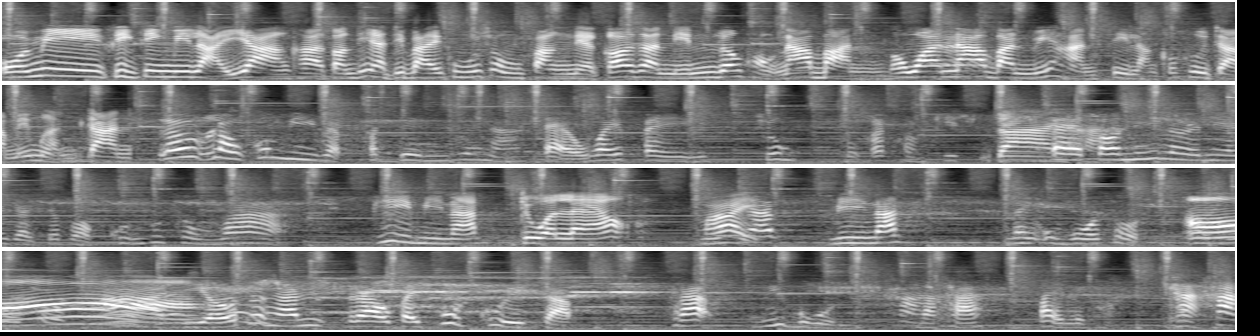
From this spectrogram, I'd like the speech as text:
โอ้ยมีจริง ๆ มีหลายอย่างค่ะ ตอนที่อธิบายให้คุณผู้ชมฟังเนี่ยก็จะเน้นเรื่องของหน้าบัน เพราะว่าหน้าบันวิหารสี่หลังก็คือจะไม่เหมือนกัน แล้วเราก็มีแบบประเด็นด้วยนะ แต่ไว้ไปช่วงโฟกัสความคิด ได้แต่ค่ะตอนนี้เลยเนี่ยอยากจะบอกคุณผู้ชมว่า พี่มีนัดจวนแล้ว ไม่นัด มีนัดในอุโบสถอ๋ออ่าเดี๋ยวถ้างั้นเราไปพูดคุยกับพระวิบูลย์ค่ะนะคะ ไปเลยค่ะ ค่ะ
